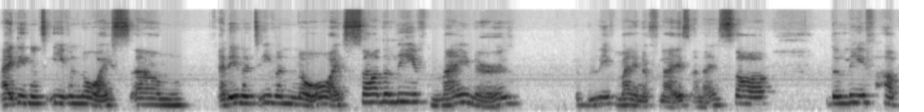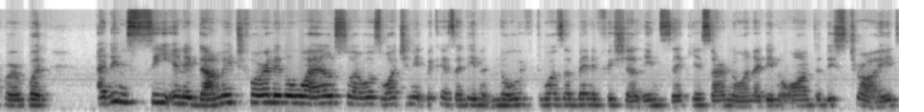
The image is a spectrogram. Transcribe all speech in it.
I didn't even know I um I didn't even know I saw the leaf miners, the leaf miner flies, and I saw the leaf hopper, but I didn't see any damage for a little while, so I was watching it because I didn't know if it was a beneficial insect, yes or no, and I didn't want to destroy it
